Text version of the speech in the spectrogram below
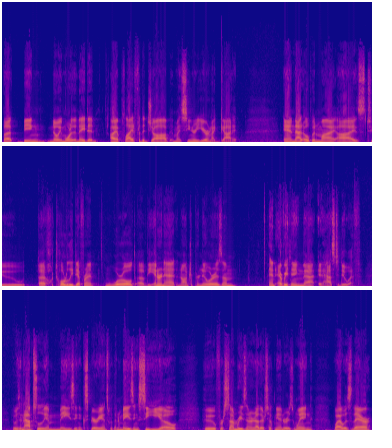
but being knowing more than they did, I applied for the job in my senior year and I got it. And that opened my eyes to a totally different world of the internet and entrepreneurism and everything that it has to do with. It was an absolutely amazing experience with an amazing CEO who, for some reason or another, took me under his wing while I was there.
